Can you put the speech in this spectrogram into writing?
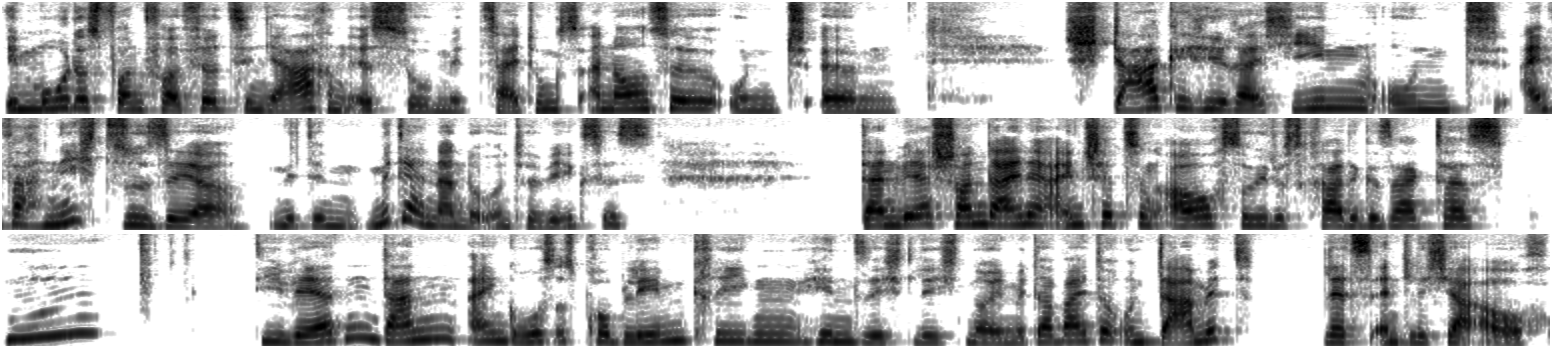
im Modus von vor 14 Jahren ist, so mit Zeitungsannonce und ähm, starke Hierarchien und einfach nicht so sehr mit dem Miteinander unterwegs ist, dann wäre schon deine Einschätzung auch, so wie du es gerade gesagt hast, hm, die werden dann ein großes Problem kriegen hinsichtlich neue Mitarbeiter und damit letztendlich ja auch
